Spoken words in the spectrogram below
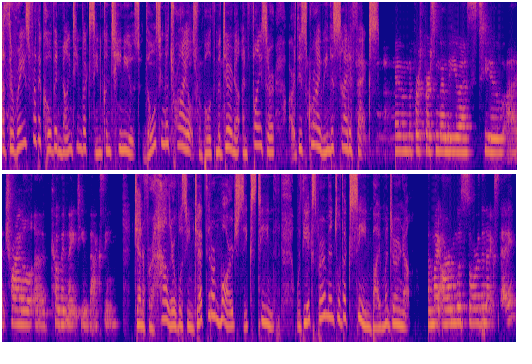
As the race for the COVID 19 vaccine continues, those in the trials for both Moderna and Pfizer are describing the side effects. I'm the first person in the US to uh, trial a COVID 19 vaccine. Jennifer Haller was injected on March 16th with the experimental vaccine by Moderna. My arm was sore the next day.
